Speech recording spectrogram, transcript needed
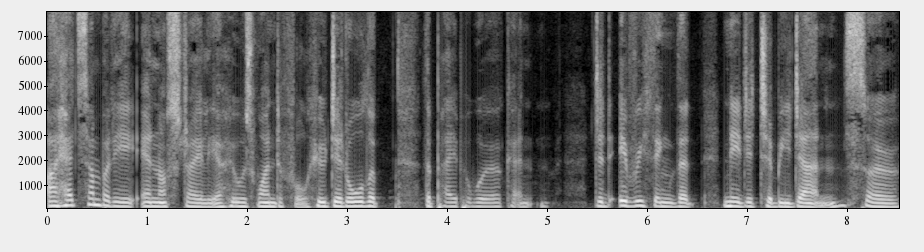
I had somebody in Australia who was wonderful, who did all the, the paperwork and did everything that needed to be done. So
